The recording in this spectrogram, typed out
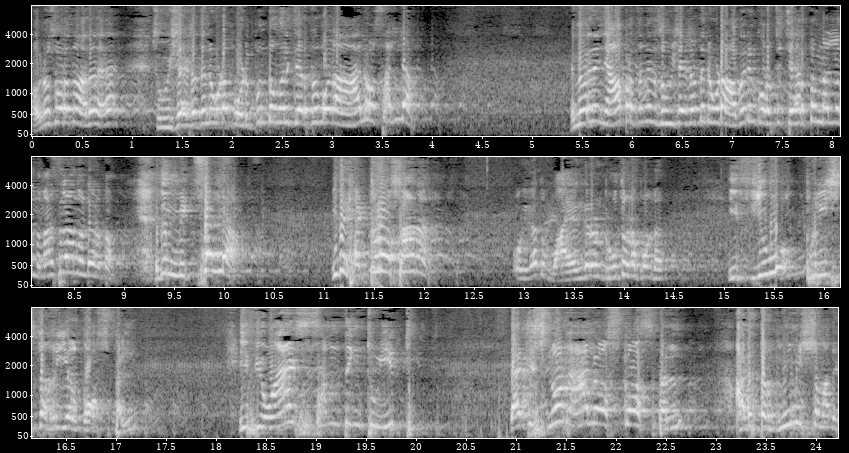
പൗലോസ് പറഞ്ഞു അത് സുവിശേഷത്തിന്റെ കൂടെ പൊടുപ്പും തൊങ്ങലും ചേർത്തത് പോലെ ആലോസ് അല്ല എന്ന് പറഞ്ഞാൽ ഞാൻ പ്രസംഗിച്ച സുവിശേഷത്തിന്റെ കൂടെ അവരും കുറച്ച് ചേർത്തെന്നല്ലെന്ന്. മനസ്സിലാവുന്നുണ്ട് അർത്ഥം? ഇത് മിക്സ് അല്ല ഇത് ഹെട്രോസ് ആണ്. ഓ ഇതിനകത്ത് ഭയങ്കര ട്രൂത്ത് കിടപ്പുണ്ട്. If you preach the real gospel if you add something to it that is not also gospel അടുത്ത നിമിഷം അത്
